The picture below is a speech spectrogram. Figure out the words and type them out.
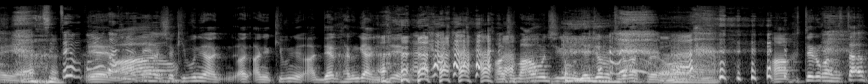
예, 예. 진짜 형 예, 꾸며나셔야 아, 돼요. 진짜 기분이 안, 아, 아니, 기분이, 아, 내가 가는 게 아니지. 아, 저 마음은 지금 예전으로 들어갔어요. 아, 그때로 가서 따,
